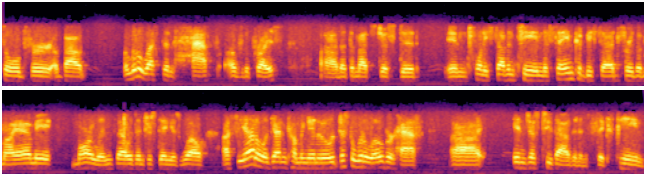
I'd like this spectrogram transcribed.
sold for about a little less than half of the price uh, that the Mets just did. In 2017, the same could be said for the Miami Marlins. That was interesting as well. Uh, Seattle again coming in just a little over half uh, in just 2016.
